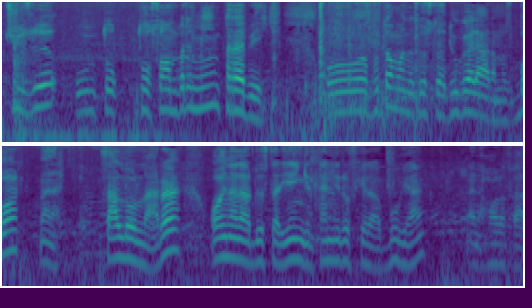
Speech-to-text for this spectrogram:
391 ming probeg. Xo'p, bu tomonda do'stlar dugalarimiz bor. Mana salonlari, oynalar do'stlar yengil tonirovkalar bo'lgan. mana holatlar.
